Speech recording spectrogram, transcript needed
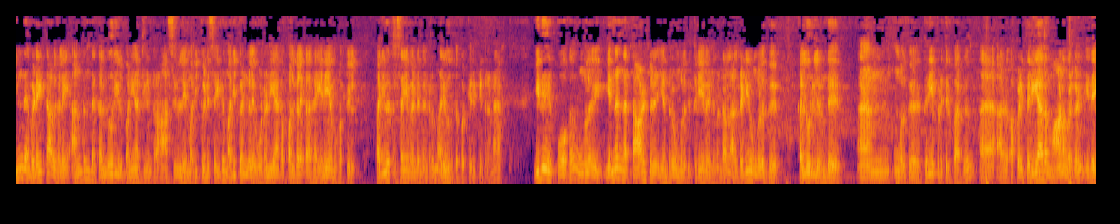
இந்த விடைத்தாள்களை அந்தந்த கல்லூரியில் பணியாற்றுகின்ற ஆசிரியர்களை மதிப்பீடு செய்து மதிப்பெண்களை உடனடியாக பல்கலைக்கழக இணைய முகப்பில் பதிவேற்றம் செய்ய வேண்டும் என்றும் அறிவுறுத்தப்பட்டிருக்கின்றன. இது போக உங்களை என்னென்ன தாள்கள் என்று உங்களுக்கு தெரிய வேண்டும் என்றால் ஆல்ரெடி உங்களுக்கு கல்லூரியிலிருந்து உங்களுக்கு தெரியப்படுத்தியிருப்பார்கள். அது அப்படி தெரியாத மாணவர்கள் இதை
